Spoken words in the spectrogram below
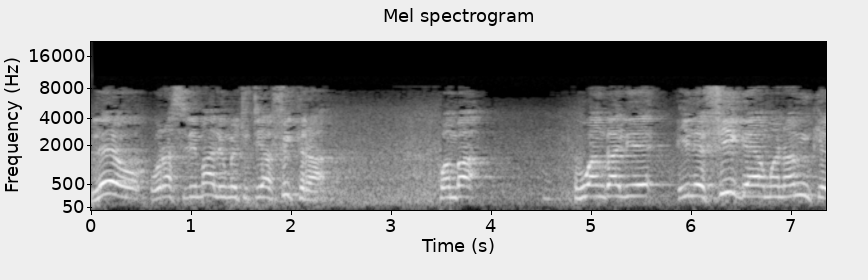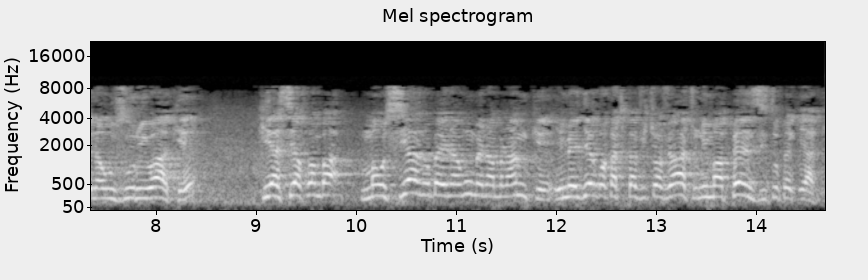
Leo urasilimali umetutia fikra kwamba uangalie ile figa ya mwanamke na uzuri wake kiasi ya kwamba mahusiano baina mume na mwanamke imejengwa katika vichwa vya watu ni mapenzi tu peke yake.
